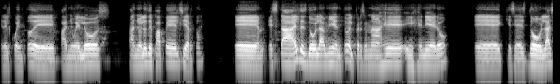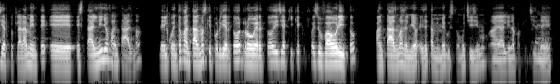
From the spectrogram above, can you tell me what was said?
el cuento de pañuelos, pañuelos de papel, ¿cierto? Eh, está el desdoblamiento del personaje ingeniero eh, que se desdobla, ¿cierto? Claramente. Eh, está el niño fantasma, del cuento Fantasmas, que por cierto, Roberto dice aquí que fue su favorito. Fantasmas, el mío, ese también me gustó muchísimo. A ver, Alina, para que chisme.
